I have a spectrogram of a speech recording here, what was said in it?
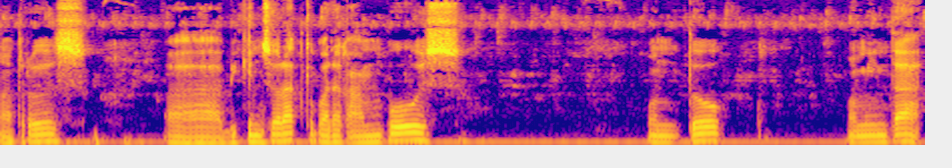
Nah terus uh, bikin surat kepada kampus untuk meminta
